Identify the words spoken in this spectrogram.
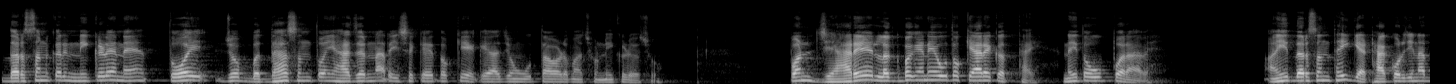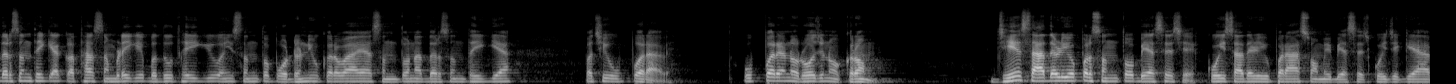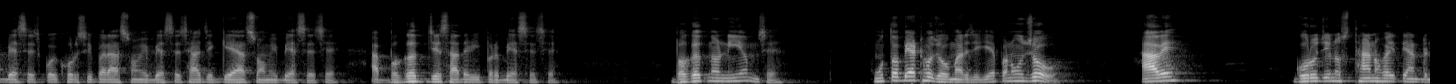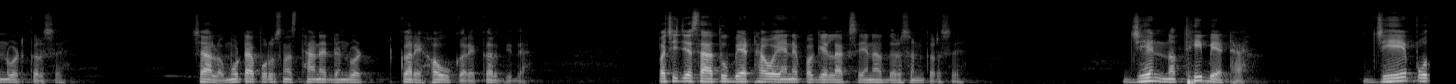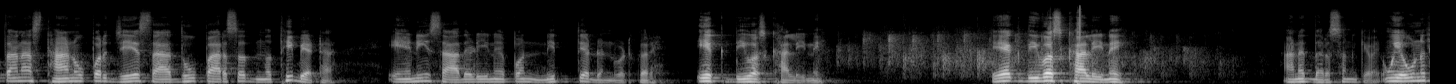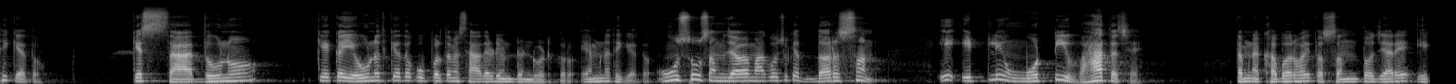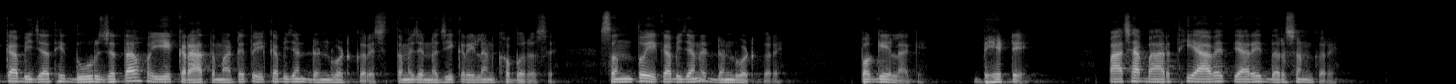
દર્શન કરીને નીકળે ને તોય જો બધા સંતો અહીં હાજર ના રહી શકે તો કે કે આજે હું ઉતાવળમાં છું, નીકળ્યો છું. પણ જ્યારે લગભગ એને એવું તો ક્યારેક જ થાય, નહીં તો ઉપર આવે. અહીં દર્શન થઈ ગયા, ઠાકોરજીના દર્શન થઈ ગયા, કથા સંભળાઈ ગઈ, બધું થઈ ગયું. અહીં સંતો પોઢણિયું કરવા આવ્યા સંતોના દર્શન થઈ ગયા, પછી ઉપર આવે. ઉપર એનો રોજનો ક્રમ. જે સાદડીઓ પર સંતો બેસે છે, કોઈ સાદડી ઉપર આ સ્વામી બેસે છે, કોઈ જગ્યાએ આ બેસે છે, કોઈ ખુરશી પર આ સ્વામી બેસે છે, આ જગ્યાએ આ સ્વામી બેસે છે. આ ભગત જે સાદડી પર બેસે છે. ભગતનો નિયમ છે. હું તો બેઠો જોઉં મારી જગ્યાએ, પણ હું જોઉં. આવે? ગુરુજીનું સ્થાન હોય ત્યાં દંડવટ કરશે. ચાલો, મોટા પુરુષના સ્થાને દંડવટ કરે, હવું કરે, કરી દીધા. પછી જે સાધુ બેઠા હોય એને પગે લાગશે, એના દર્શન કરશે. જે નથી બેઠા, જે પોતાના સ્થાન ઉપર જે સાધુ પાર્ષદ નથી બેઠા, એની સાદડીને પણ નિત્ય દંડવટ કરે. એક દિવસ ખાલી નહીં. એક દિવસ ખાલી નહીં. આને દર્શન કહેવાય. હું એવું નથી કહેતો કે સાધુનો, કે કંઈ એવું નથી કહેતો કે ઉપર તમે સાદડીઓને દંડવટ કરો. એમ નથી કહેતો. હું શું સમજાવવા માગું છું કે દર્શન એ એટલી મોટી વાત છે તમને ખબર હોય તો સંતો જ્યારે એકાબીજાથી દૂર જતા હોય એક રાત માટે, તો એકાબીજાને દંડવટ કરે છે. તમે જે નજીક રહેલાને ખબર હશે. સંતો એકાબીજાને દંડવટ કરે. પગે લાગે, ભેટે. પાછા બહારથી આવે ત્યારે દર્શન કરે.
